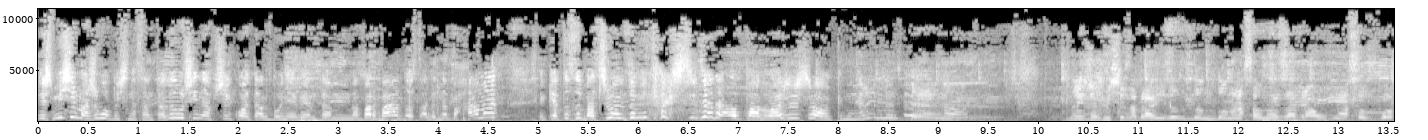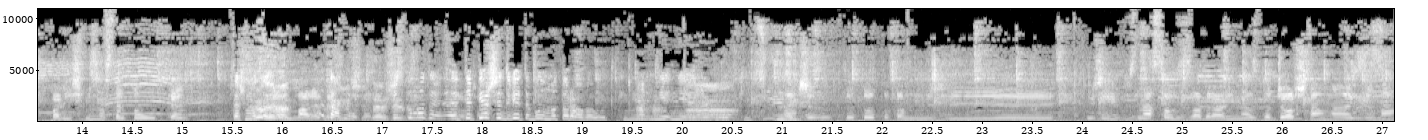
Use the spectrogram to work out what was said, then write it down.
wiesz, mi się marzyło być na Santa Lucia na przykład, albo nie wiem, tam na Barbados, ale na Bahamach, jak ja to zobaczyłam, to mi tak szczera opadła, że szok, nie? No. No i żeśmy się zabrali do, do, do Nassau, nas zabrał. W Nassau złapaliśmy następną łódkę. Też Rowerami. motor... Parę Tak, też Cały czas- wszystko motor... e, Te pierwsze dwie to były motorowe łódki, nie, nie, nie Aha. żeglówki. No. Także to, to, to tam. Yy, później z Nassau zabrali nas do Georgetown na Exuma.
